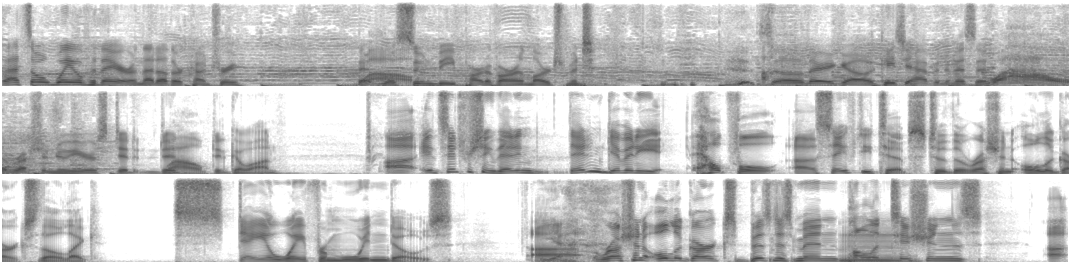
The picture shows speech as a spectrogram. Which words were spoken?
that's all way over there in that other country that Wow. will soon be part of our enlargement. so there you go. In case you happen to miss it, Wow. the Russian New Year's did did Wow. did go on. Uh, it's interesting they didn't they didn't give any helpful uh, safety tips to the Russian oligarchs though. Like, stay away from windows. Uh, Russian oligarchs, businessmen, politicians uh,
